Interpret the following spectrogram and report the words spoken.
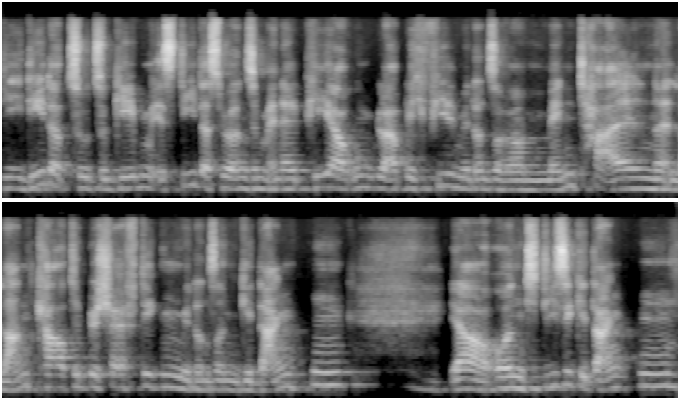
die Idee dazu zu geben, ist die, dass wir uns im NLP ja unglaublich viel mit unserer mentalen Landkarte beschäftigen, mit unseren Gedanken. Ja, und diese Gedanken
